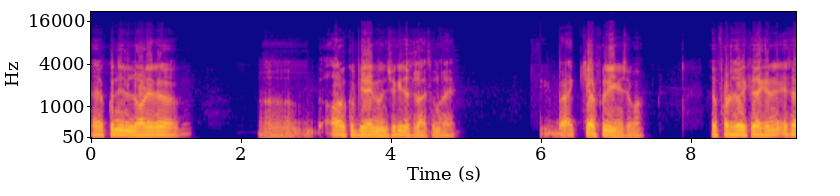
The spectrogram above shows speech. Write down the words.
कुनै लडेर अर्को बिरामी हुन्छु कि जस्तो लाग्छ मलाई। बडा केयरफुली हिँड्छु म। फोटोसोटो खिच्दाखेरि यसो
